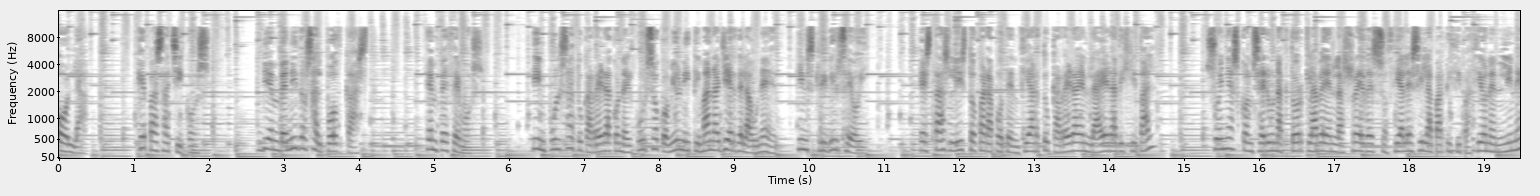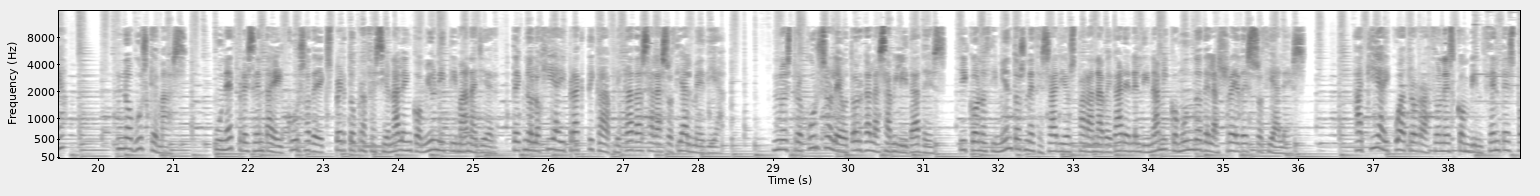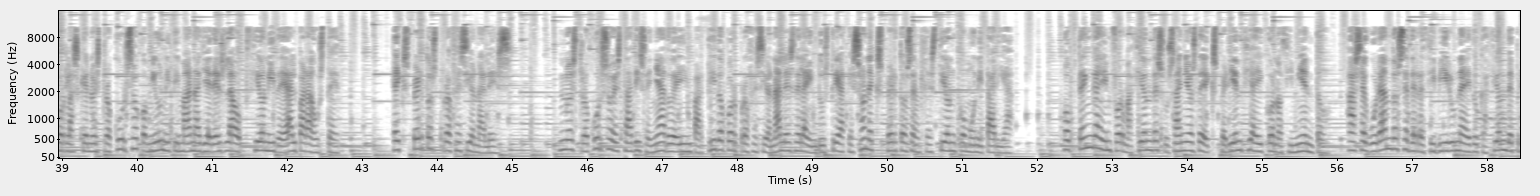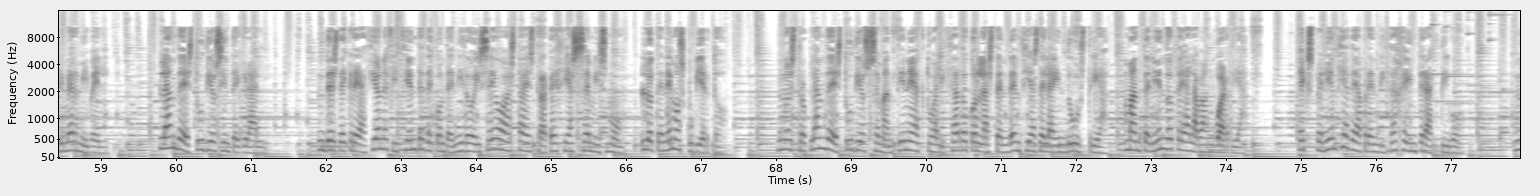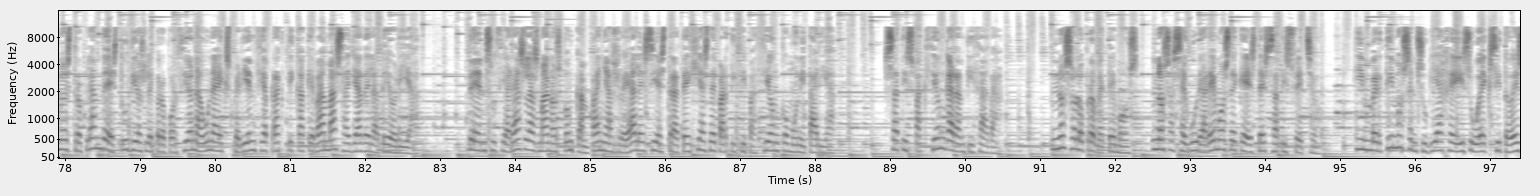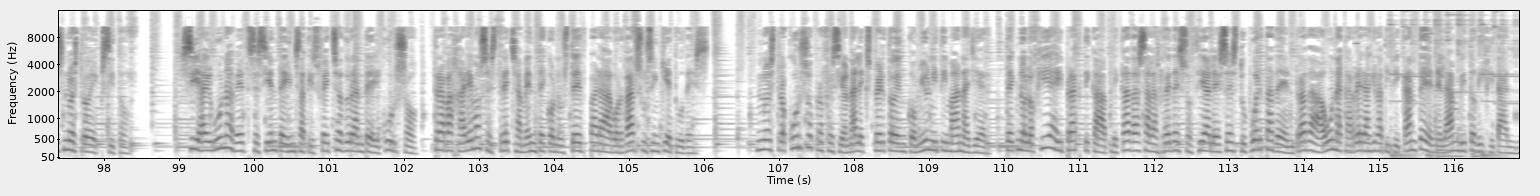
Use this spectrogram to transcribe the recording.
Hola. ¿Qué pasa chicos? Bienvenidos al podcast. Empecemos. Impulsa tu carrera con el curso Community Manager de la UNED. Inscribirse hoy. ¿Estás listo para potenciar tu carrera en la era digital? ¿Sueñas con ser un actor clave en las redes sociales y la participación en línea? No busque más. UNED presenta el curso de experto profesional en Community Manager, tecnología y práctica aplicadas a la social media. Nuestro curso le otorga las habilidades y conocimientos necesarios para navegar en el dinámico mundo de las redes sociales. Aquí hay cuatro razones convincentes por las que nuestro curso Community Manager es la opción ideal para usted. Expertos profesionales. Nuestro curso está diseñado e impartido por profesionales de la industria que son expertos en gestión comunitaria, Obtenga información de sus años de experiencia y conocimiento, asegurándose de recibir una educación de primer nivel. Plan de estudios integral. Desde creación eficiente de contenido y SEO hasta estrategias SEMISMO, lo tenemos cubierto. Nuestro plan de estudios se mantiene actualizado con las tendencias de la industria, manteniéndote a la vanguardia. Experiencia de aprendizaje interactivo. Nuestro plan de estudios le proporciona una experiencia práctica que va más allá de la teoría. Te ensuciarás las manos con campañas reales y estrategias de participación comunitaria. Satisfacción garantizada. No solo prometemos, nos aseguraremos de que estés satisfecho. Invertimos en su viaje y su éxito es nuestro éxito. Si alguna vez se siente insatisfecho durante el curso, trabajaremos estrechamente con usted para abordar sus inquietudes. Nuestro curso profesional experto en Community Manager, tecnología y práctica aplicadas a las redes sociales es tu puerta de entrada a una carrera gratificante en el ámbito digital.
